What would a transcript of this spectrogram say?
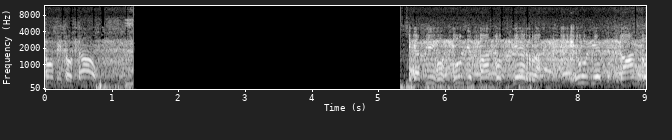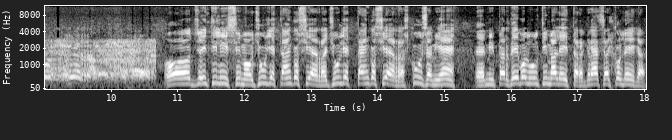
subito, ciao! Oh, gentilissimo, Giuliet Tango Sierra, Giuliet Tango Sierra, scusami, eh, eh mi perdevo l'ultima lettera, grazie al collega.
